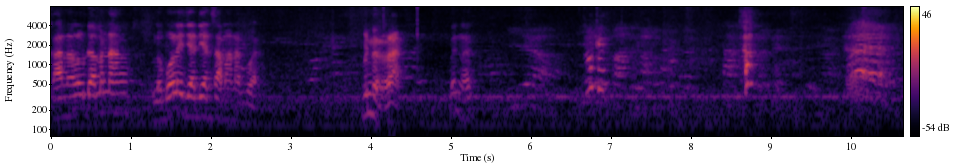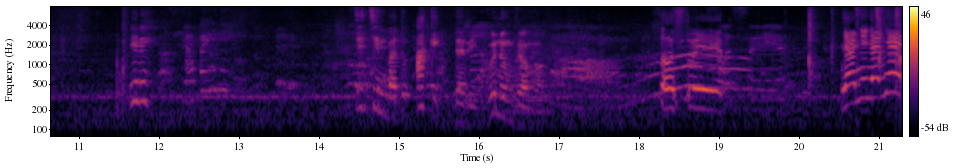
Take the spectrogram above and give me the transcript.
karena lu udah menang, lu boleh jadian sama anak gua. Beneran? Bener? Oke. Ini. Apa ini? Cincin batu akik dari Gunung Bromo. So sweet. Nyanyi nyanyi.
